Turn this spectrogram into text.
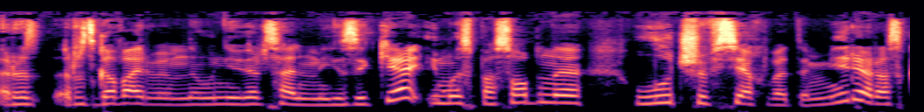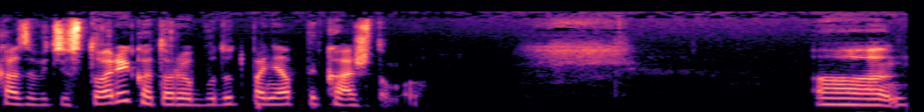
раз, разговариваем на универсальном языке, и мы способны лучше всех в этом мире рассказывать истории, которые будут понятны каждому. Э,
